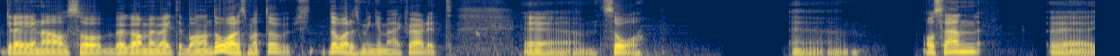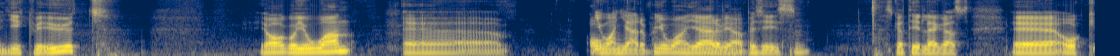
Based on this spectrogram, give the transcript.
grejerna och så begav mig iväg till banan. Då var det som att då, då var det som inget märkvärdigt. Eh, så. Eh, och sen eh, gick vi ut. Jag och Johan. Eh, och- Johan Järv. Johan Järv, ja precis. Ska tilläggas. Eh, och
